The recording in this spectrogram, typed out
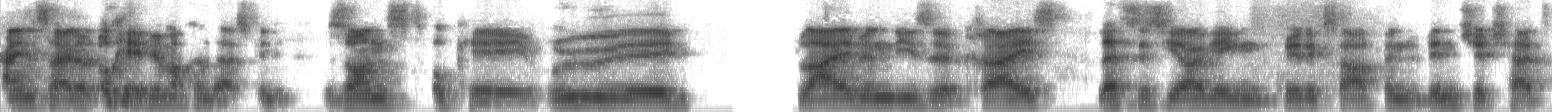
Kein Sideout. Okay, wir machen das. Sonst, okay, ruhig, bleiben dieser Kreis. Letztes Jahr gegen Friedrichshafen, Vincic hat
